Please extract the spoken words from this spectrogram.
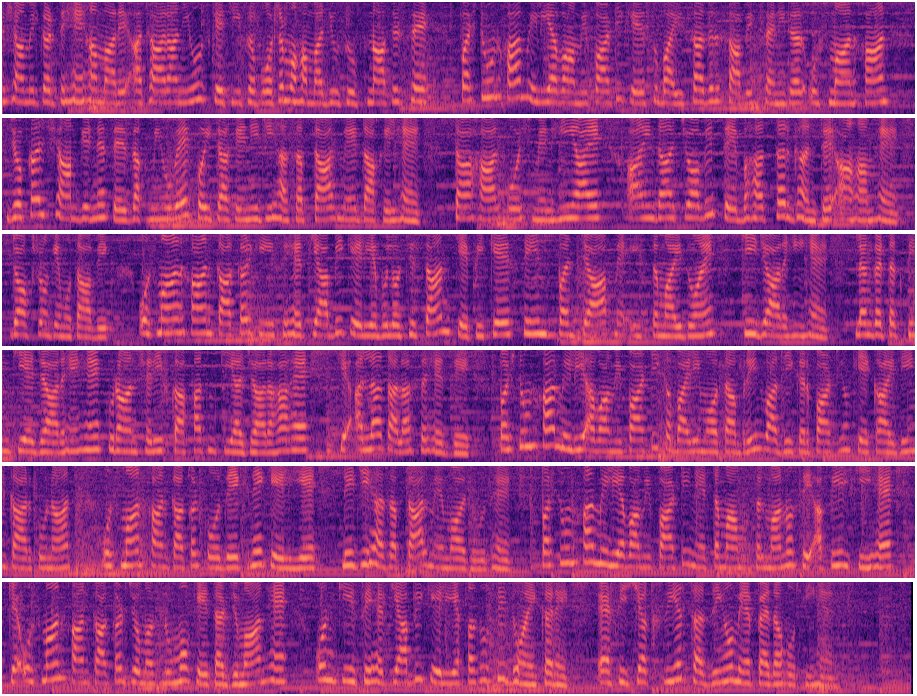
खबर शामिल करते हैं हमारे 18 न्यूज़ के चीफ रिपोर्टर मोहम्मद यूसुफ नासिर से। पश्तूनख्वा मिली अवामी पार्टी के सूबाई सदर सबक सैनिटर उस्मान खान, जो कल शाम गिरने से जख्मी हुए कोयटा के निजी हस्पताल में दाखिल हैं। ताहाल होश में नहीं आए, आइंदा 24 से बहत्तर घंटे अहम हैं। डॉक्टरों के मुताबिक, उस्मान खान काकड़ की सेहतियाबी के लिए बलोचिस्तान के पी के सिंध पंजाब में इज्तमाही दुआएँ की जा रही हैं। लंगर तकसीम किए जा रहे हैं। कुरान शरीफ का ख़त्म किया जा रहा है कि अल्लाह ताला सेहत दे। पश्तूनख्वा मिली अवामी पार्टी कबायली मोतबरीन दीगर पार्टियों के कायदीन कारकुनान उस्मान खान काकड़ को देखने के लिए निजी हस्पताल में मौजूद हैं। पश्तूनखा मिली अवामी पार्टी ने तमाम मुसलमानों से अपील की है कि उस्मान खान काकड़ जो मजलूमों के तर्जुमान हैं, उनकी सेहतियाबी के लिए खसूसी दुआएँ करें। ऐसी शख्सियत सर्दियों में पैदा होती हैं।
